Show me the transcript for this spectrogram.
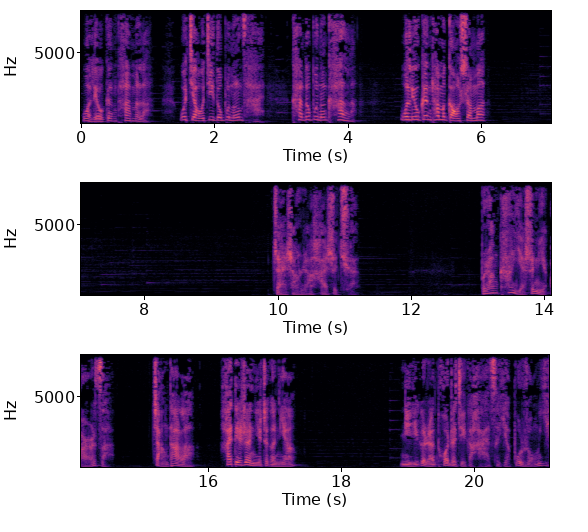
我留跟他们了，我脚迹都不能踩，看都不能看了，我留跟他们搞什么？寨上人还是劝，不让看也是你儿子，长大了还得认你这个娘。你一个人拖着几个孩子也不容易，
